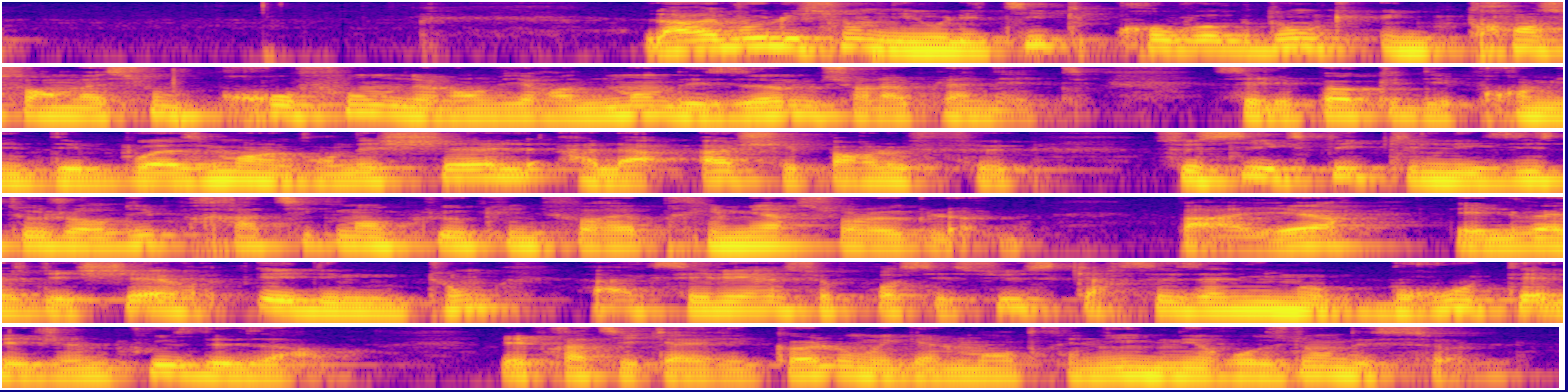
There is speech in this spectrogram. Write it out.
La révolution néolithique provoque donc une transformation profonde de l'environnement des hommes sur la planète. C'est l'époque des premiers déboisements à grande échelle, à la hache et par le feu. Ceci explique qu'il n'existe aujourd'hui pratiquement plus aucune forêt primaire sur le globe. Par ailleurs, l'élevage des chèvres et des moutons a accéléré ce processus car ces animaux broutaient les jeunes pousses des arbres. Les pratiques agricoles ont également entraîné une érosion des sols.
